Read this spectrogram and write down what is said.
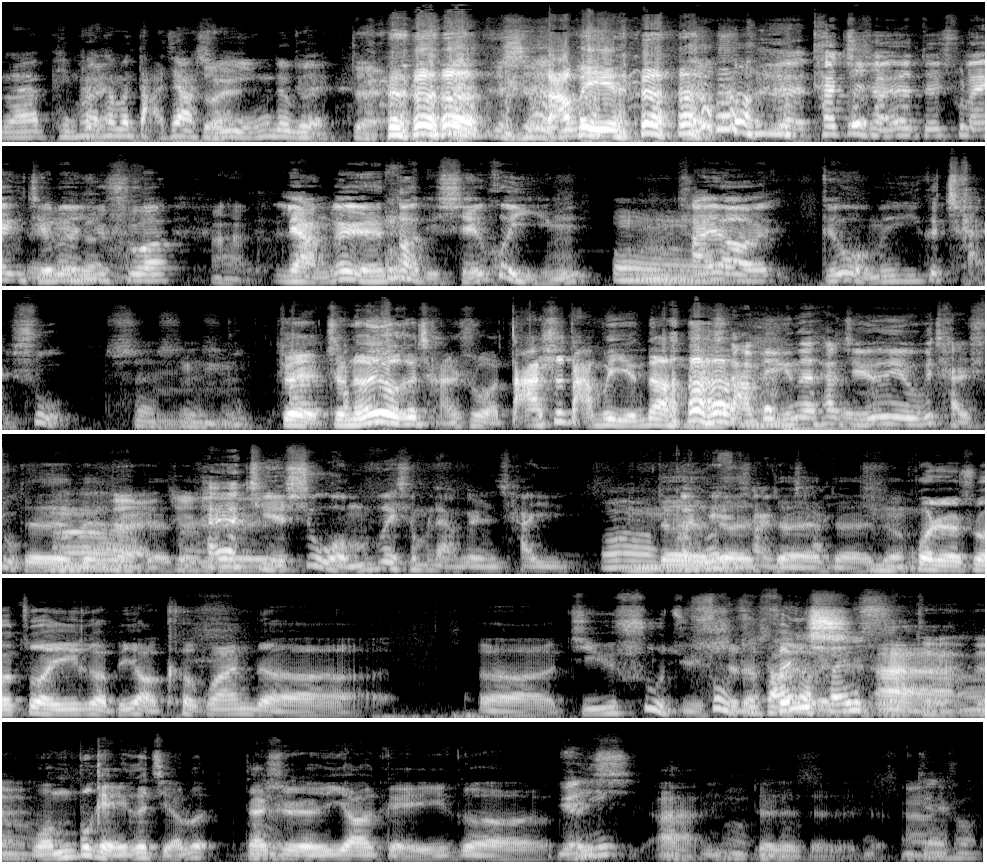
来评判他们打架谁赢，对不对？对打不赢。他至少要得出来一个结论，就是说啊两个人到底谁会赢，嗯，他要给我们一个阐述，是是是，嗯。对，只能有个阐述，打是打不赢的。打不赢的他只能有个阐述，对对啊对对他要解释我们为什么两个人差异。嗯，对对对对对，嗯或者说做一个比较客观的，呃，基于数据式的分分析哎，对对我们不给一个结论，但是要给一个原因分析，哎嗯，对对对对对，你接着说。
